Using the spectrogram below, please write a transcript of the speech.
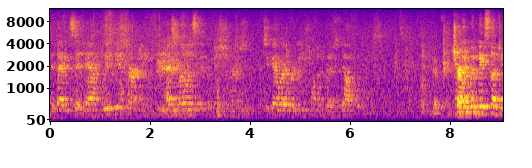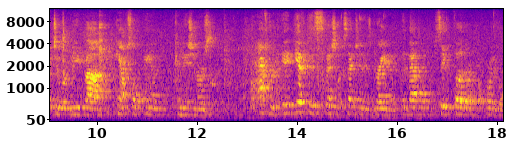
that they would sit down with the attorney as well as the commissioners to go over each one of those documents. Yeah, And it would be subject to review by council and commissioners after, if this special exception is granted, then that will seek further approval.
